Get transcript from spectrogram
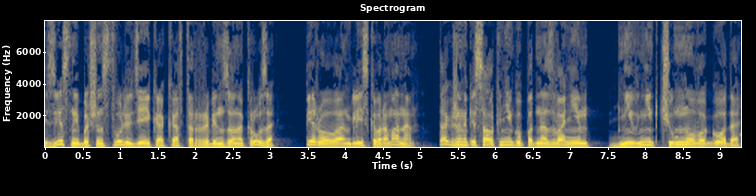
известный большинству людей как автор Робинзона Круза, первого английского романа, также написал книгу под названием «Дневник чумного года»,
